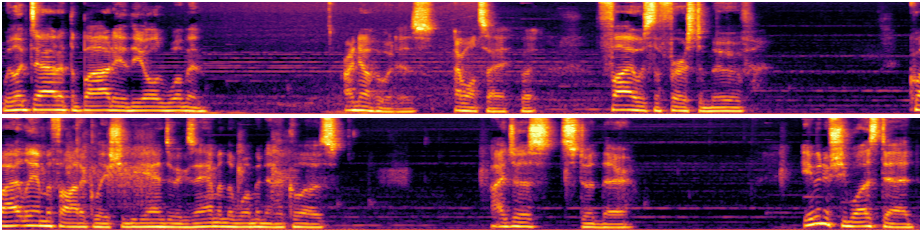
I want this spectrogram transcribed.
We looked out at the body of the old woman. I know who it is. I won't say, but Phi was the first to move. Quietly and methodically, she began to examine the woman in her clothes. I just stood there. Even if she was dead,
